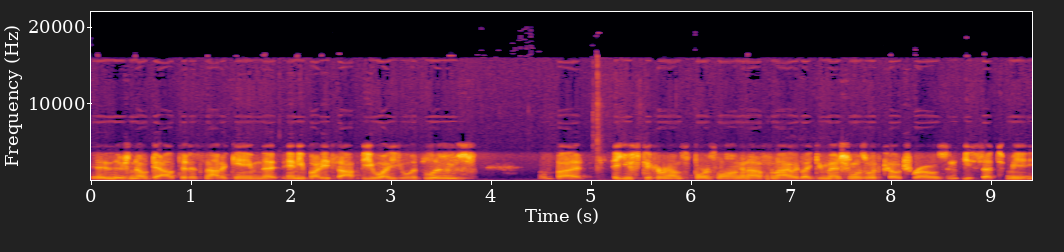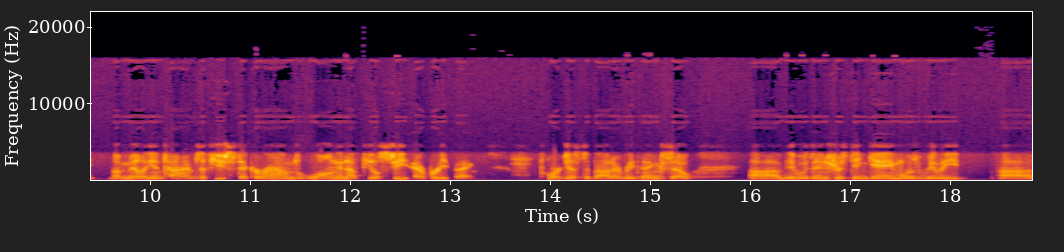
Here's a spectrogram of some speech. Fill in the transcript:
there's no doubt that it's not a game that anybody thought BYU would lose. But you stick around sports long enough, and I would, like you mentioned, was with Coach Rose, and he said to me a million times, if you stick around long enough, you'll see everything, or just about everything. So uh, it was interesting game. It was really, uh,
